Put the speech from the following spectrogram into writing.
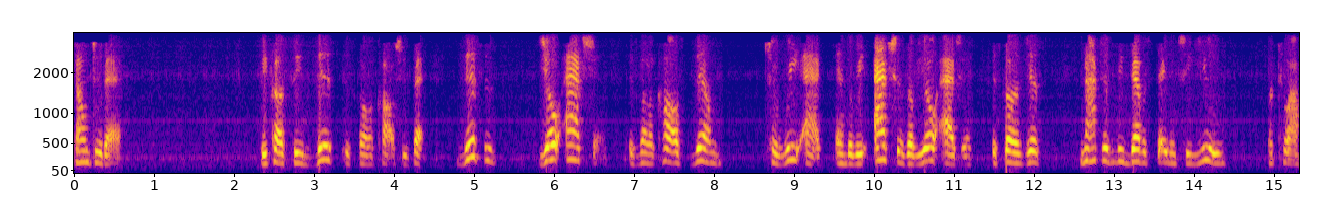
Don't do that. Because, see, this is going to cost you back. This is, your action is going to cause them to react, and the reactions of your actions is going to just not just be devastating to you, but to our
